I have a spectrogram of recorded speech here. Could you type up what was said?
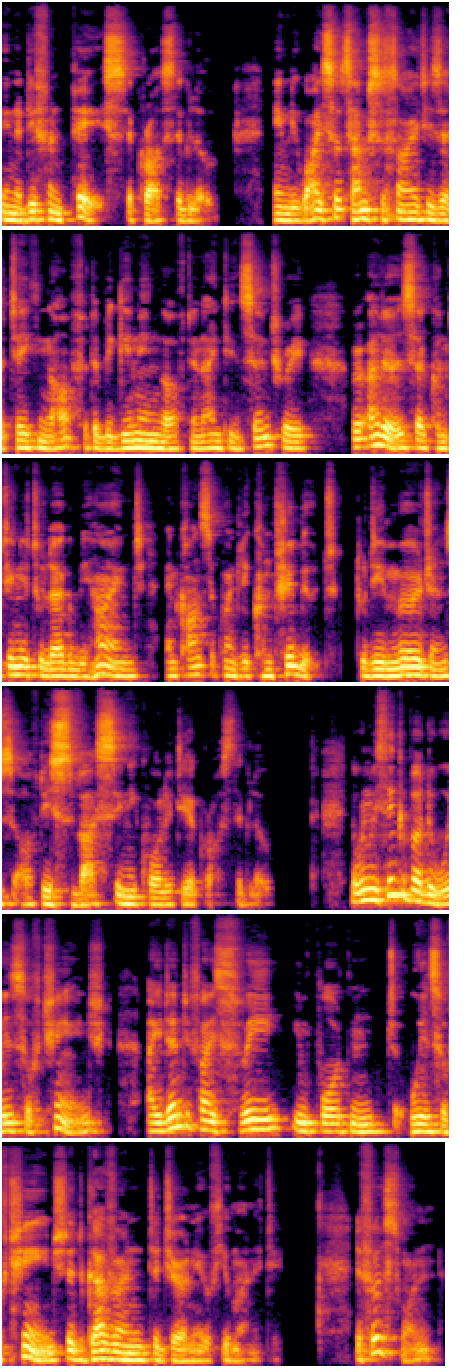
in a different pace across the globe. Namely, why some societies are taking off at the beginning of the 19th century, where others have continued to lag behind and consequently contribute to the emergence of this vast inequality across the globe. So when we think about the wheels of change, I identify three important wheels of change that govern the journey of humanity. The first one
